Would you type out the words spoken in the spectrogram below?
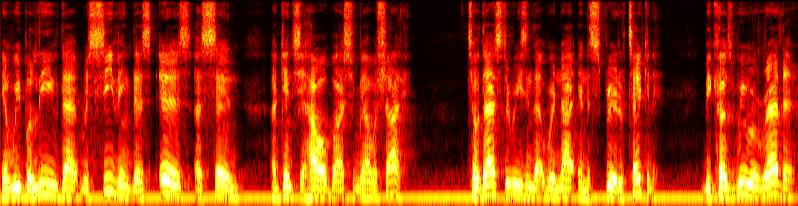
and we believe that receiving this is a sin against Yahweh Bashim Shai. So that's the reason that we're not in the spirit of taking it, because we would rather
